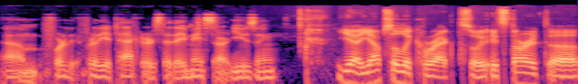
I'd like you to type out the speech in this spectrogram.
um, for the, for the attackers that they may start using. Yeah, you're absolutely correct. So it started uh,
